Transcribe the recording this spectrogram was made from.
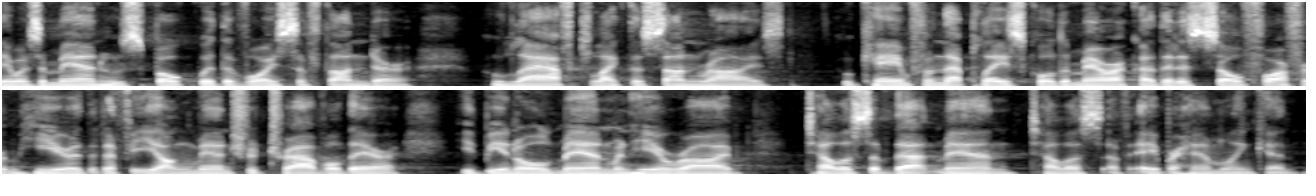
There was a man who spoke with the voice of thunder, who laughed like the sunrise, who came from that place called America that is so far from here that if a young man should travel there, he'd be an old man when he arrived. Tell us of that man. Tell us of Abraham Lincoln.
